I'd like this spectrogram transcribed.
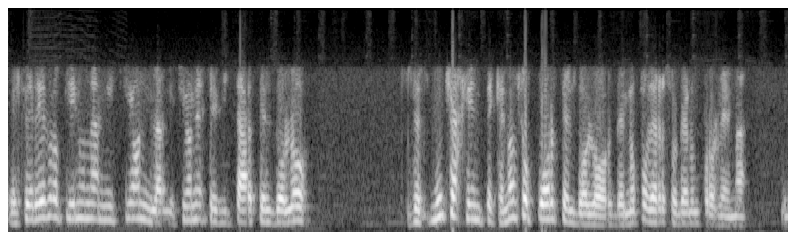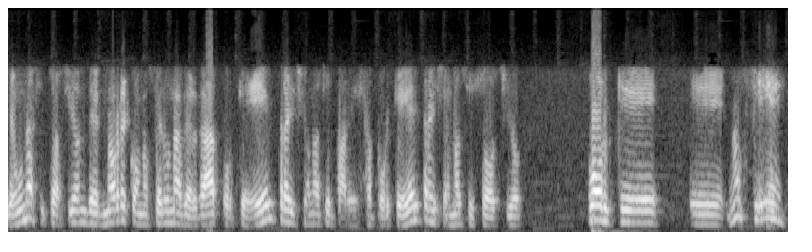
El cerebro tiene una misión y la misión es evitarte el dolor. Entonces, mucha gente que no soporta el dolor de no poder resolver un problema, de una situación de no reconocer una verdad porque él traicionó a su pareja, porque él traicionó a su socio, porque, eh, no sé,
